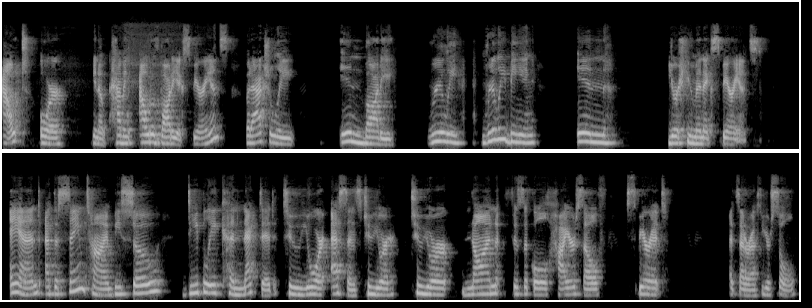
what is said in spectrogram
out or you know having out of body experience but actually in body really really being in your human experience. And at the same time be so deeply connected to your essence to your to your non-physical higher self spirit etc your soul.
